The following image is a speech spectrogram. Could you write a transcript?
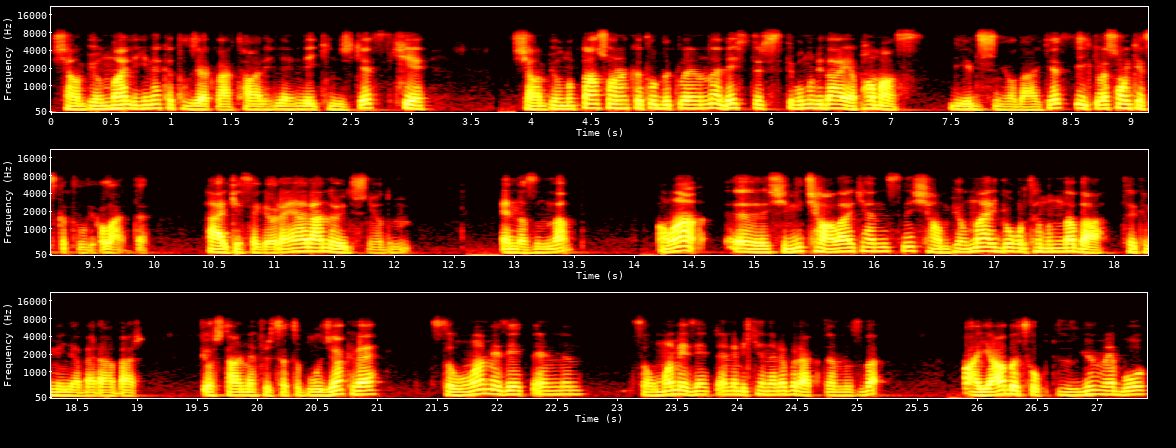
Şampiyonlar Ligi'ne katılacaklar tarihlerinde ikinci kez ki şampiyonluktan sonra katıldıklarında Leicester City bunu bir daha yapamaz diye düşünüyordu herkes. İlk ve son kez katılıyorlardı herkese göre. Yani ben de öyle düşünüyordum en azından. Ama e, şimdi Çağlar kendisini Şampiyonlar Ligi ortamında da takımıyla beraber gösterme fırsatı bulacak ve savunma meziyetlerinin savunma meziyetlerini bir kenara bıraktığımızda ayağı da çok düzgün ve bu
